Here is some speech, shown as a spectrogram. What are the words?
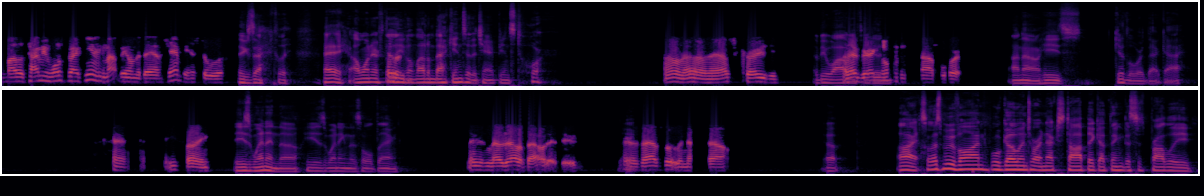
By the time he wants back in, he might be on the damn Champions Tour. Exactly. Hey, I wonder if they'll Sure. even let him back into the Champions Tour. I don't know, man. That's crazy. That'd be I wild. know if they Greg. Norman's not for it. I know he's good. Lord, that guy. He's funny. He's winning though. He is winning this whole thing. There's no doubt about it, dude. There's absolutely no doubt. Yep. All right, so let's move on. We'll go into our next topic. I think this is probably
